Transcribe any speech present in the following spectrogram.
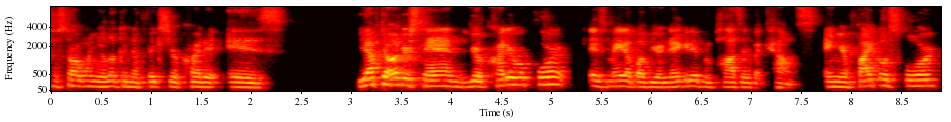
to start when you're looking to fix your credit is you have to understand your credit report is made up of your negative and positive accounts and your FICO score,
